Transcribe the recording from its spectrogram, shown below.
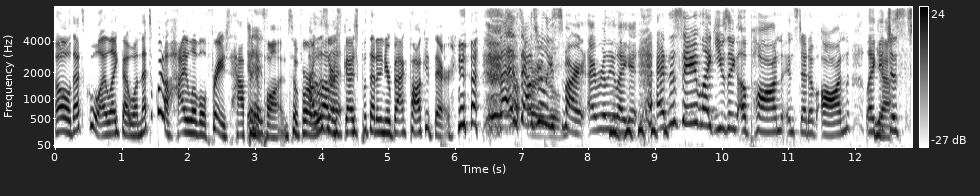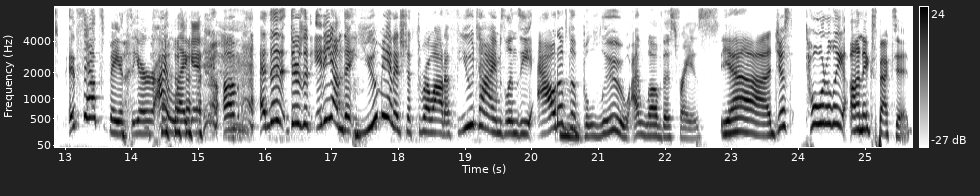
Oh, that's cool. I like that one. That's quite a high level phrase, happen upon. So for our I listeners, guys, put that in your back pocket there. That it sounds really smart. I really like it. and the same like using upon instead of on. Like Yeah. it just it sounds fancier. I like it. Um and then there's an idiom that you managed to throw out a few times, Lindsay, out of the blue. I love this phrase. yeah, just totally unexpected,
